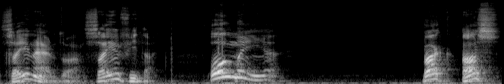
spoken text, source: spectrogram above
Sayın Erdoğan, Sayın Fidan. Olmayın ya. Bak az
